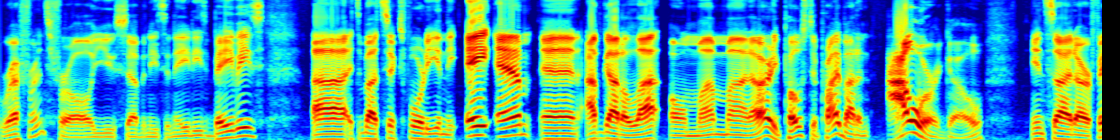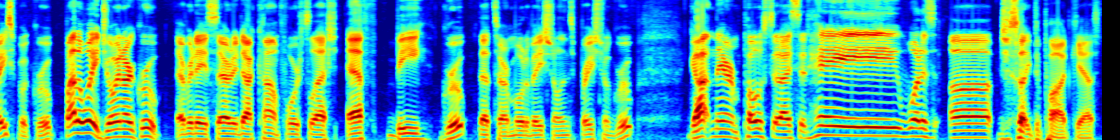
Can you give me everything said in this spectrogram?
reference for all you 70s and 80s babies. Uh, it's about 6:40 in the a.m. and I've got a lot on my mind. I already posted probably about an hour ago inside our Facebook group. By the way, join our group, everydaysaturday.com forward slash FB group. That's our motivational, inspirational group. Got in there and posted. I said, hey, what is up? Just like the podcast.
